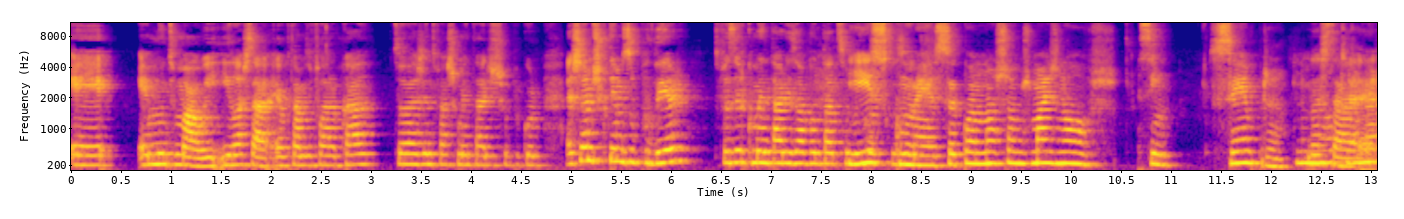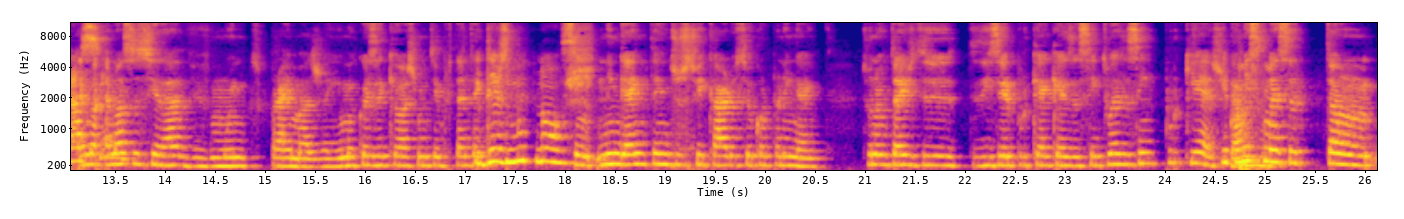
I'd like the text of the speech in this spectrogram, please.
é, é muito mau. E, e lá está, é o que estávamos a falar há bocado, toda a gente faz comentários sobre o corpo. Achamos que temos o poder de fazer comentários à vontade sobre E o isso corpo dos começa quando nós somos mais novos. Sim, Sempre. Lá está. altura não era A, no- assim. a nossa sociedade vive muito para a imagem e uma coisa que eu acho muito importante é que desde muito novos. Sim, ninguém tem de justificar o seu corpo a ninguém. Tu não tens de, de dizer porque é que és assim. Tu és assim porque és. E como isso começa tão,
